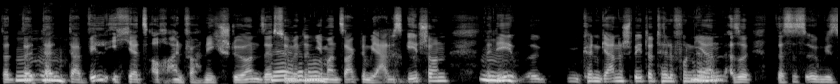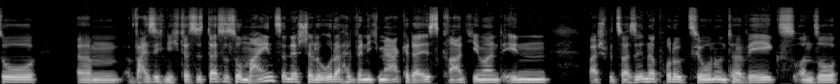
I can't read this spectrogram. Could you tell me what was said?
da, mhm. da, mhm. da, will ich jetzt auch einfach nicht stören. Selbst ja, wenn mir genau. dann jemand sagt, ja, das geht schon, mhm. nee, äh, können gerne später telefonieren. Also, das ist irgendwie so, ähm, weiß ich nicht, das ist, das ist so meins an der Stelle. Oder halt, wenn ich merke, da ist gerade jemand in beispielsweise in der Produktion unterwegs und so,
